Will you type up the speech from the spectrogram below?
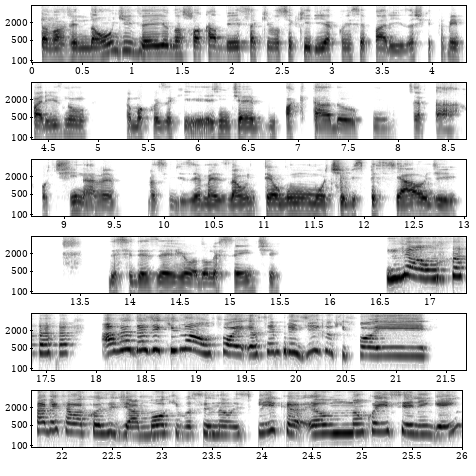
estava vendo de onde veio na sua cabeça que você queria conhecer Paris? Acho que também Paris não é uma coisa que a gente é impactado com certa rotina, né, por assim dizer, mas não tem algum motivo especial de desse desejo adolescente? Não, a verdade é que não. Foi, eu sempre digo que foi Sabe aquela coisa de amor que você não explica? Eu não conhecia ninguém,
